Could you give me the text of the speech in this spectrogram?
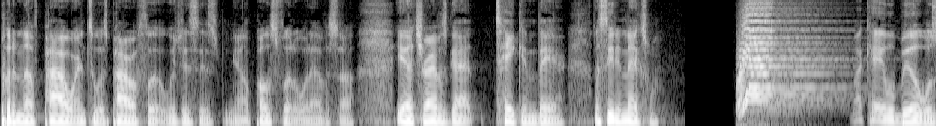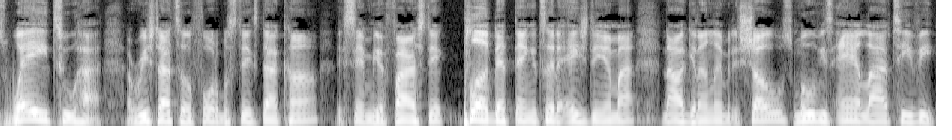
put enough power into his power foot, which is his you know post foot or whatever. So yeah, Travis got taken there. Let's see the next one. My cable bill was way too high. I reached out to affordablesticks.com. They sent me a fire stick, plugged that thing into the HDMI. Now I get unlimited shows, movies, and live TV.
